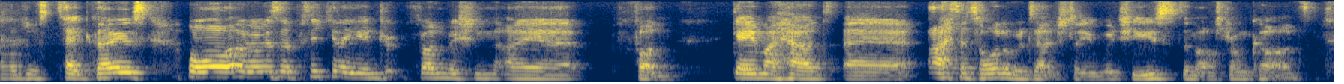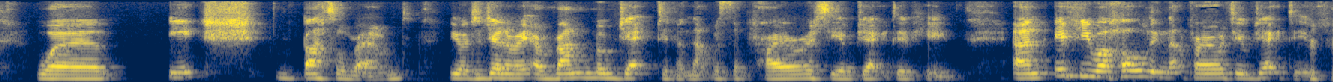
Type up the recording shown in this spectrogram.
i'll just take those. Or there was a particularly fun mission i uh, fun game I had uh, at a tournament actually, which used the Maelstrom cards, where each battle round you had to generate a random objective, and that was the priority objective here. And if you were holding that priority objective,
